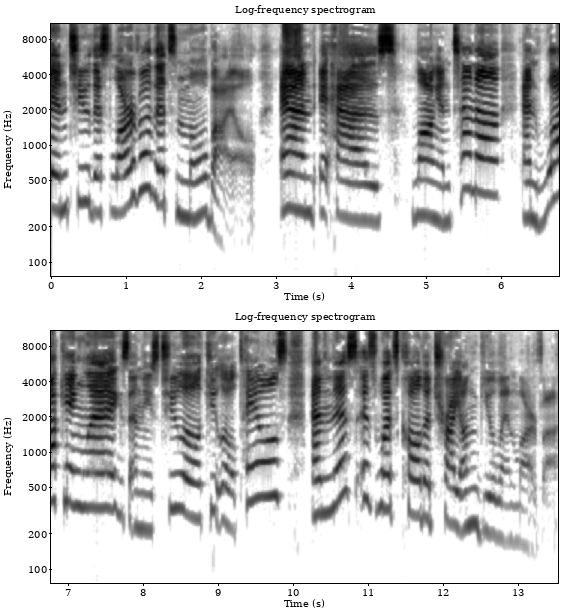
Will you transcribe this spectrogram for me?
into this larva that's mobile. And it has long antenna and walking legs and these two little cute little tails. And this is what's called a triungulin larva.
